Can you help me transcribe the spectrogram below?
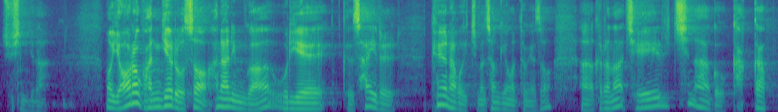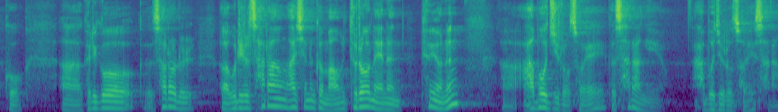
주십니다. 뭐 여러 관계로서 하나님과 우리의 그 사이를 표현하고 있지만 성경을 통해서 아, 그러나 제일 친하고 가깝고 아, 그리고 그 서로를 아, 우리를 사랑하시는 그 마음을 드러내는 표현은 아, 아버지로서의 그 사랑이에요. 아버지로서의 사랑.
